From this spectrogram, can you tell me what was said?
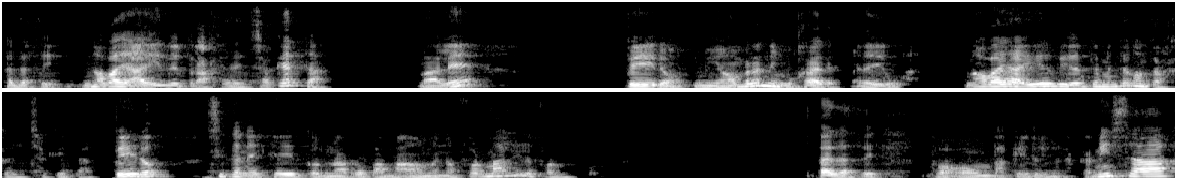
Es decir, no vaya a ir de traje de chaqueta, ¿vale? Pero ni hombres ni mujeres, me da igual. No vais a ir, evidentemente, con traje de chaqueta, pero sí tenéis que ir con una ropa más o menos formal y de forma cómoda. Es decir, pues un vaquero y una camisa,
